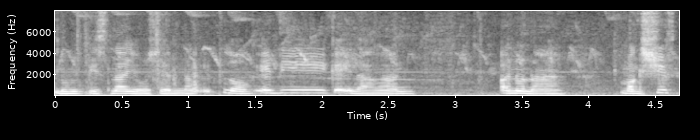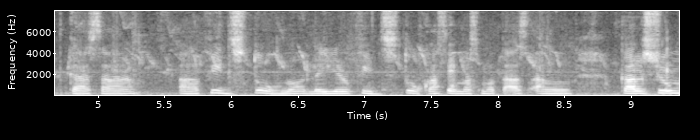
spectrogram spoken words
lumipis na yung shell ng itlog, edi kailangan, ano na, mag-shift ka sa ah, feeds 2, no? Layer feeds 2 kasi mas mataas ang calcium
